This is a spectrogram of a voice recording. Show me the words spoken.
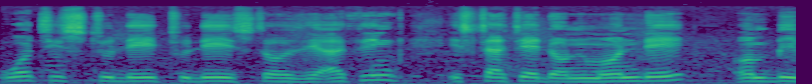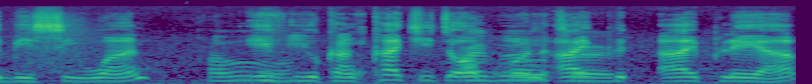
What is today? Today is Thursday. I think it started on Monday on BBC One. Oh. If you can catch it up on iP- iPlayer,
